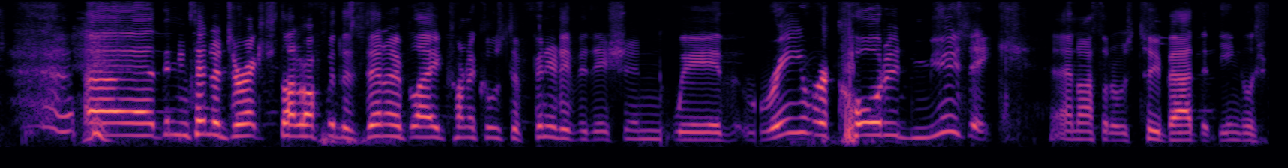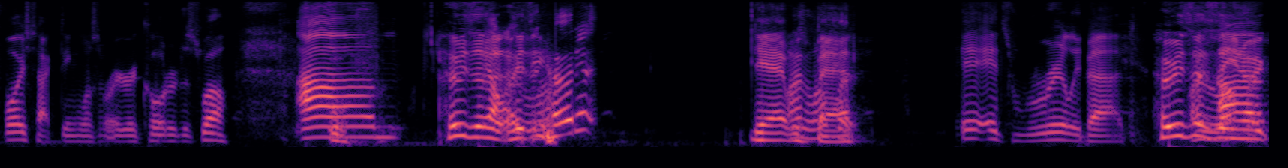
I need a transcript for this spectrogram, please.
uh, the Nintendo Direct started off with the Xenoblade Chronicles Definitive Edition with re-recorded music, and I thought it was too bad that the English voice acting wasn't re-recorded as well. Um, Who's the yeah, who's, have you heard it? Yeah, it was bad. it. it? It's really bad. who's the I Xeno? love-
